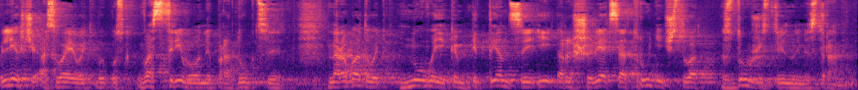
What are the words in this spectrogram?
Легче осваивать выпуск востребованной продукции, нарабатывать новые компетенции и расширять сотрудничество с дружественными странами.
